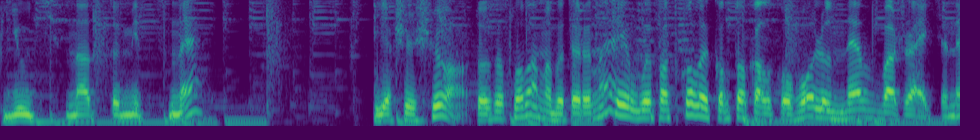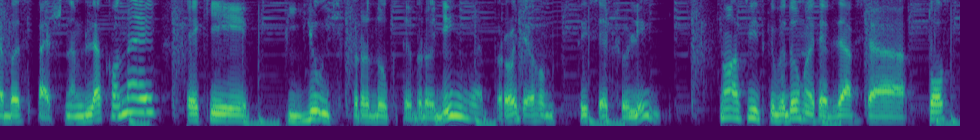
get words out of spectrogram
п'ють надто міцне? Якщо що, то за словами ветеринарів, випадковий ковток алкоголю не вважається небезпечним для коней, які п'ють продукти бродіння протягом тисячоліть. Ну а звідки ви думаєте, взявся тост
